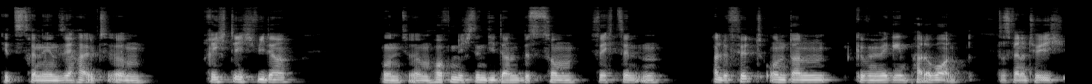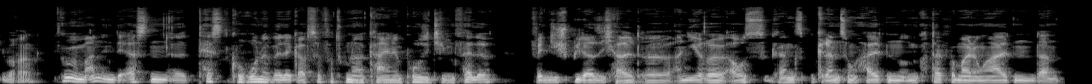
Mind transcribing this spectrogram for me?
jetzt trainieren sie halt ähm, richtig wieder und ähm, hoffentlich sind die dann bis zum 16. alle fit und dann gewinnen wir gegen Paderborn. Das wäre natürlich überragend. Gucken wir mal an, in der ersten äh, Test-Corona-Welle gab es für Fortuna keine positiven Fälle wenn die Spieler sich halt äh, an ihre Ausgangsbegrenzung halten und Kontaktvermeidung halten, dann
